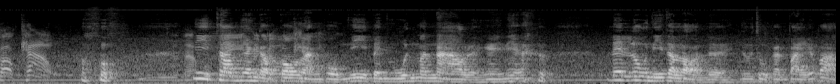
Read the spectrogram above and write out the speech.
Falcao. โอ้โห And that นี่ will ทำยัง be กับ the กองหลัง goal ผมนี่เป็นวุ้นมะนาวเลยไงเนี่ย เล่นลูกนี้ตลอดเลย ดูถูกกันไปหรือเปล่า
